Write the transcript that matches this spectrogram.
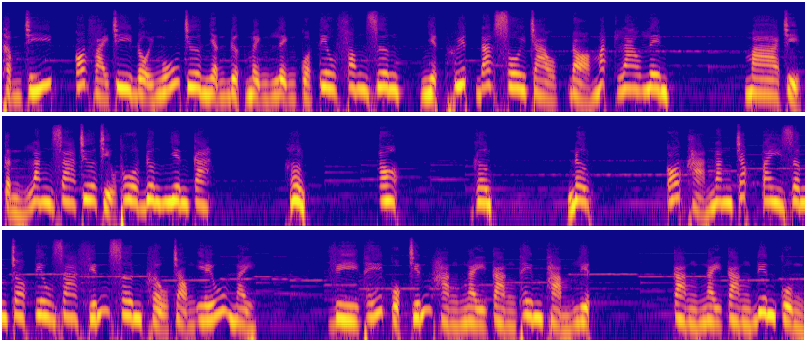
Thậm chí, có vài chi đội ngũ chưa nhận được mệnh lệnh của Tiêu Phong Dương, nhiệt huyết đã sôi trào, đỏ mắt lao lên. Mà chỉ cần lăng ra chưa chịu thua đương nhiên ca. Hơ. To. Gơ. Nơ. Có khả năng chắp tay dâng cho tiêu gia phiến sơn khẩu trọng yếu này. Vì thế cuộc chiến hàng ngày càng thêm thảm liệt. Càng ngày càng điên cuồng,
